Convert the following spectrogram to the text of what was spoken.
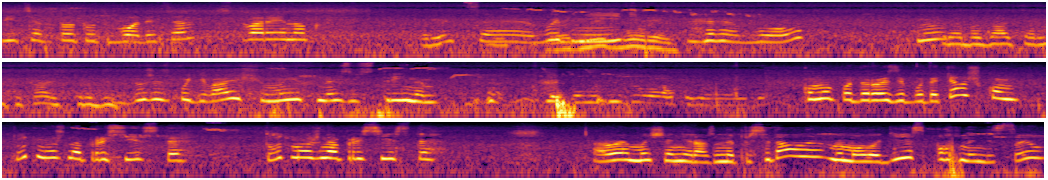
Дивіться, хто тут водиться з тваринок. Це ведмідь, вовк. Ну, Треба зайця рушика і стрибити. Дуже сподіваюся, що ми їх не зустрінемо. Кому по дорозі буде тяжко, тут можна присісти, тут можна присісти. Але ми ще ні разу не присідали, ми молоді, сповнені сил,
